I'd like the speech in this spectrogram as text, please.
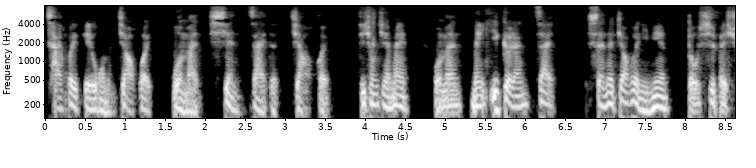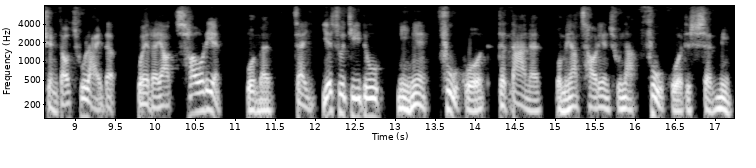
才会给我们教会。我们现在的教会弟兄姐妹，我们每一个人在神的教会里面都是被选召出来的，为了要操练我们在耶稣基督里面复活的大能，我们要操练出那复活的生命。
